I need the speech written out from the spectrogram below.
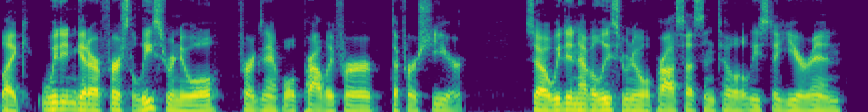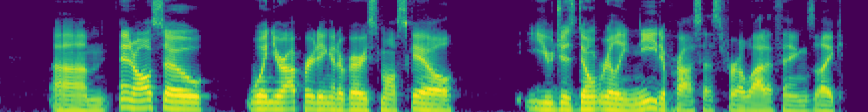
Like we didn't get our first lease renewal, for example, probably for the first year. So we didn't have a lease renewal process until at least a year in. Um, and also, when you're operating at a very small scale, you just don't really need a process for a lot of things. Like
